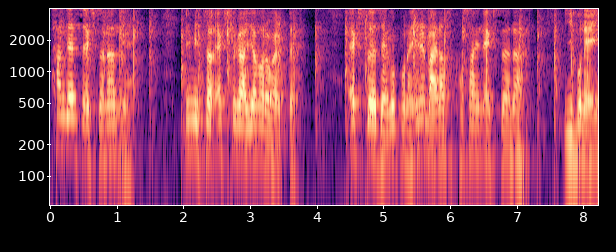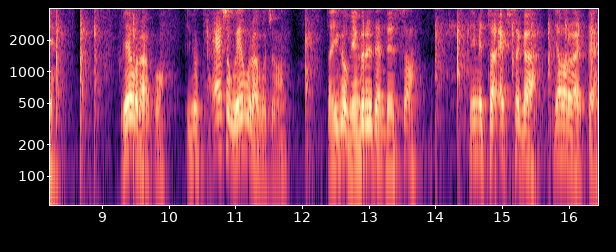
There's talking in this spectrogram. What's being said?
탄젠트 x는 1. 리미트 x가 0으로 갈 때, x 제곱분의 1 마이너스 코사인 x는 2분의 1. 외우라고. 이거 계속 외우라고 좀. 자, 이거 왜 그래 된댔어? 리미터 x가 0으로 갈 때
